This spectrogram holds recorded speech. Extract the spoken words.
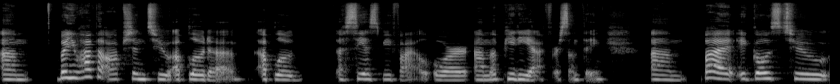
but you have the option to upload a upload a CSV file or a PDF or something. but it goes to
